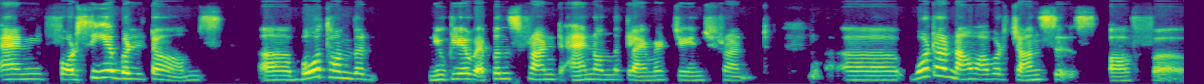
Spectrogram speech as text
and foreseeable terms, uh, both on the nuclear weapons front and on the climate change front. Uh, what are now our chances of, uh,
